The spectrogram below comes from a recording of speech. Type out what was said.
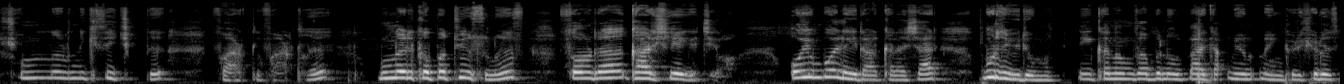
Şunların ikisi çıktı. Farklı farklı. Bunları kapatıyorsunuz. Sonra karşıya geçiyor. Oyun böyleydi arkadaşlar. Burada videomuz bitti. Kanalımıza abone olup like atmayı unutmayın. Görüşürüz.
